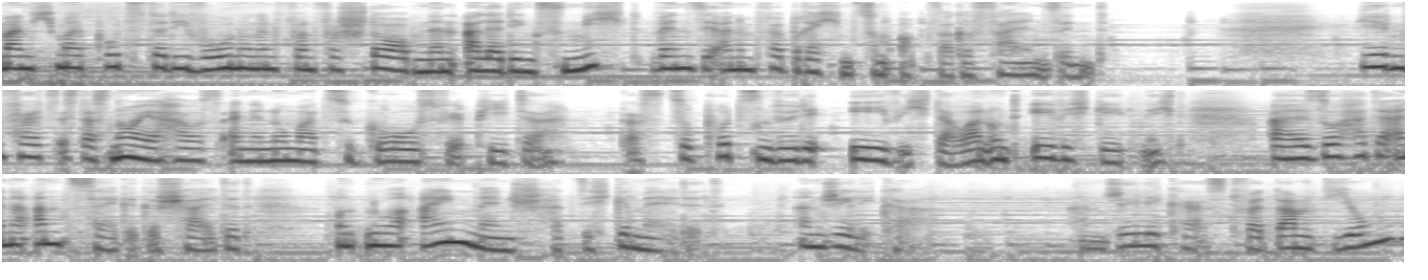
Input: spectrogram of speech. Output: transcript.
manchmal putzt er die Wohnungen von Verstorbenen, allerdings nicht, wenn sie einem Verbrechen zum Opfer gefallen sind. Jedenfalls ist das neue Haus eine Nummer zu groß für Peter. Das zu putzen würde ewig dauern und ewig geht nicht. Also hat er eine Anzeige geschaltet und nur ein Mensch hat sich gemeldet. Angelika. Angelika ist verdammt jung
